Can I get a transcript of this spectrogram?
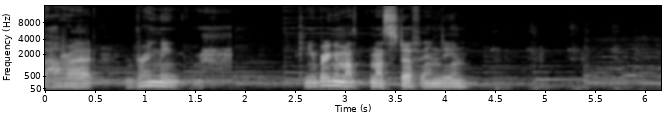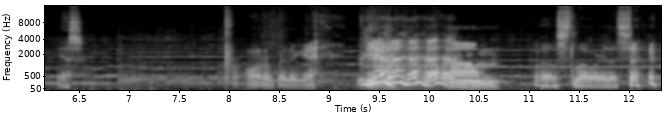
All right. Bring me. Can you bring me my, my stuff, Endien? Yes. A little bit again. Yeah. Um, A little slower this time.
